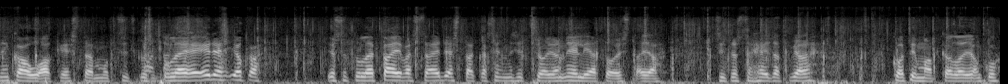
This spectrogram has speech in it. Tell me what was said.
niin kauaa kestä, mutta sitten kun se tulee edes, joka, jos se tulee päivässä edestakaisin, niin sitten se on jo 14 ja sitten jos sä heität vielä kotimatkalla jonkun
